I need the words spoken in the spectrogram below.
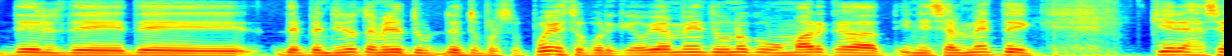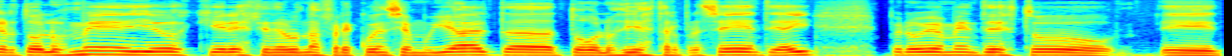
Del, de, de, dependiendo también de tu, de tu presupuesto, porque obviamente uno como marca inicialmente quieres hacer todos los medios, quieres tener una frecuencia muy alta, todos los días estar presente ahí, pero obviamente esto eh,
